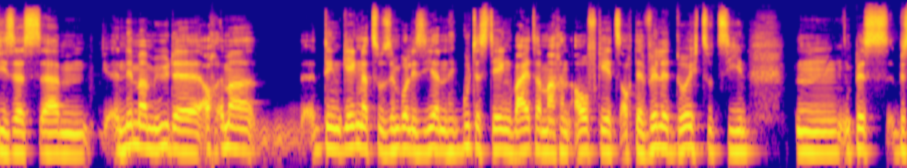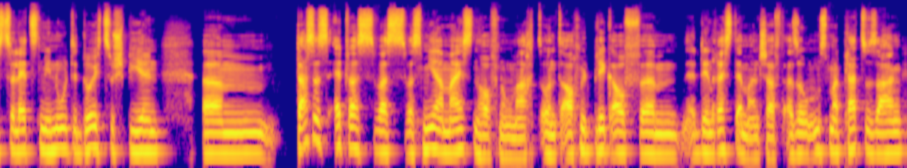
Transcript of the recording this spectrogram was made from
dieses ähm, nimmer müde, auch immer den Gegner zu symbolisieren, gutes Ding, weitermachen, auf geht's, auch der Wille durchzuziehen, mh, mm, bis, bis zur letzten Minute durchzuspielen. Ähm, das ist etwas, was, was mir am meisten Hoffnung macht und auch mit Blick auf ähm, den Rest der Mannschaft. Also um es mal platt zu sagen,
